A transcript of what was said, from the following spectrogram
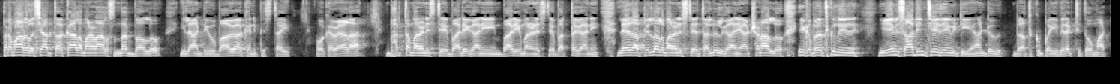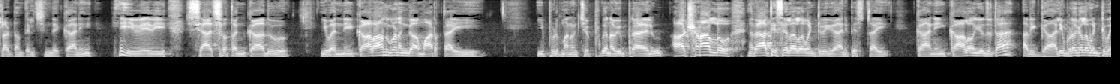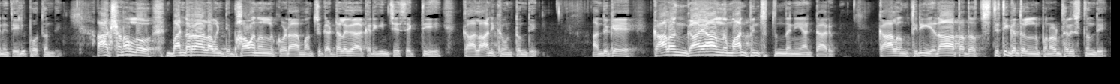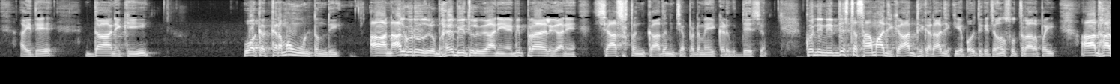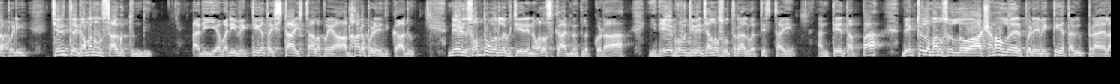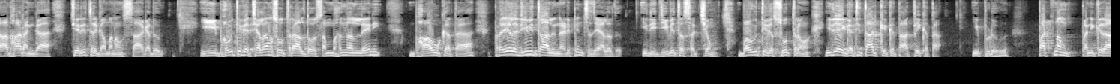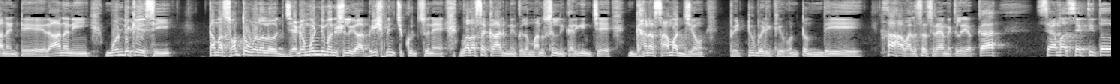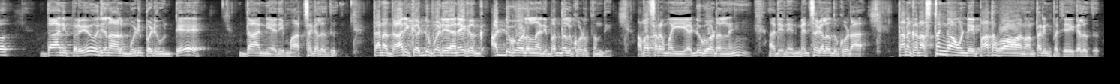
ప్రమాదవశాత్తు అకాల మరణాల సందర్భాల్లో ఇలాంటివి బాగా కనిపిస్తాయి. ఒకవేళ భర్త మరణిస్తే భార్య కానీ భార్య మరణిస్తే భర్త కానీ లేదా పిల్లలు మరణిస్తే తల్లులు కానీ ఆ క్షణాల్లో ఇక బ్రతుకుని ఏమి సాధించేదేమిటి అంటూ బ్రతుకుపై విరక్తితో మాట్లాడటం తెలిసిందే. కానీ ఇవేవి శాశ్వతం కాదు. ఇవన్నీ కాలానుగుణంగా మారతాయి. ఇప్పుడు మనం చెప్పుకున్న అభిప్రాయాలు ఆ క్షణాల్లో రాతి శిలల వంటివిగా అనిపిస్తాయి. కానీ కాలం ఎదుట అవి గాలి బుడగల వంటివని తేలిపోతుంది. ఆ క్షణంలో బండరాళ్ళ వంటి భావనలను కూడా మంచు గడ్డలుగా కరిగించే శక్తి కాలానికి ఉంటుంది. అందుకే కాలం గాయాలను మాన్పించుతుందని అంటారు. కాలం తిరిగి యథాతథ స్థితిగతులను పునరుద్ధరిస్తుంది. అయితే దానికి ఒక క్రమం ఉంటుంది. ఆ నాలుగు రోజులు భయభీతులు కానీ అభిప్రాయాలు కానీ శాశ్వతం కాదని చెప్పడమే ఇక్కడ ఉద్దేశం కొన్ని నిర్దిష్ట సామాజిక ఆర్థిక రాజకీయ భౌతిక చలనసూత్రాలపై ఆధారపడి చరిత్ర గమనం సాగుతుంది. అది ఎవరి వ్యక్తిగత ఇష్టాయిష్టాలపై ఆధారపడేది కాదు. నేడు సొంత ఊర్లకు చేరిన వలస కార్మికులకు కూడా ఇదే భౌతిక చలన సూత్రాలు వర్తిస్తాయి. అంతే తప్ప వ్యక్తుల మనసుల్లో ఆ క్షణంలో ఏర్పడే వ్యక్తిగత అభిప్రాయాల ఆధారంగా చరిత్ర గమనం సాగదు. ఈ భౌతిక చలన సూత్రాలతో సంబంధం లేని భావుకత ప్రజల జీవితాలను నడిపించజాలదు ఇది జీవిత సత్యం. భౌతిక సూత్రం ఇదే గతి తార్కిక తాత్వికత. ఇప్పుడు పట్నం పనికిరానంటే రానని మొండికేసి తమ సొంత ఊళ్ళలో జగమొండి మనుషులుగా భీష్మించి కూర్చునే వలస కార్మికుల మనసుల్ని కరిగించే ఘన సామర్థ్యం పెట్టుబడికి ఉంటుంది. ఆ వలస శ్రామికుల యొక్క శ్రమశక్తితో దాని ప్రయోజనాలు ముడిపడి ఉంటే దాన్ని అది మార్చగలదు. తన దారికి అడ్డుపడే అనేక అడ్డుగోడలను అది బద్దలు కొడుతుంది. అవసరమయ్యే అడ్డుగోడల్ని అది నిర్మించగలదు కూడా. తనకు నష్టంగా ఉండే పాత భావాలను అంతరింపజేయగలదు.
